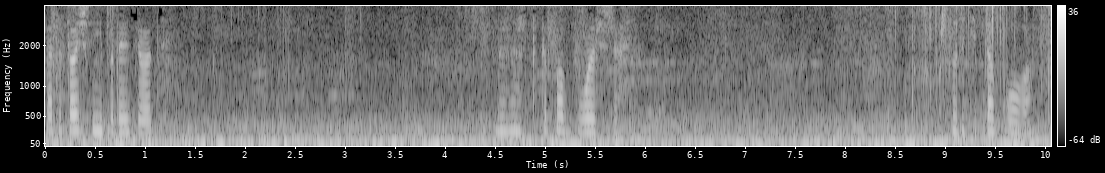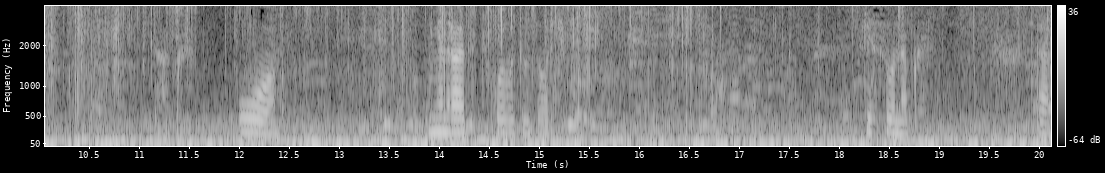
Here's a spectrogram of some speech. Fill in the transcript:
Это точно не подойдет. Нужно что-то побольше. Что-то типа такого. Так. О! Мне нравится такой вот узорчик. Рисунок. Так,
